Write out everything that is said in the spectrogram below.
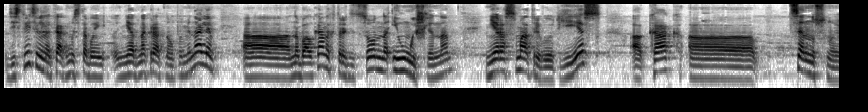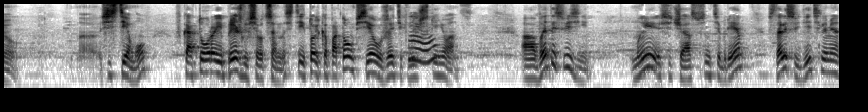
действительно, как мы с тобой неоднократно упоминали, э, на Балканах традиционно и умышленно – не рассматривают ЕС а, как а, ценностную а, систему, в которой прежде всего ценности, и только потом все уже технические mm-hmm. нюансы. В этой связи мы сейчас, в сентябре, стали свидетелями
